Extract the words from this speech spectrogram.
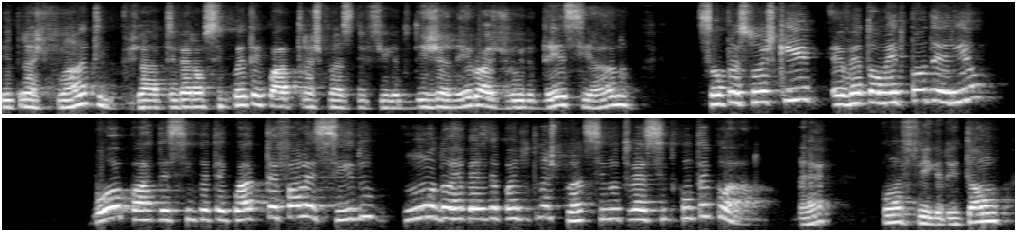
de transplante, já tiveram 54 transplantes de fígado de janeiro a julho desse ano. São pessoas que eventualmente poderiam, boa parte desses 54, ter falecido um ou dois meses depois do transplante, se não tivesse sido contemplado, né, com o fígado. Então,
